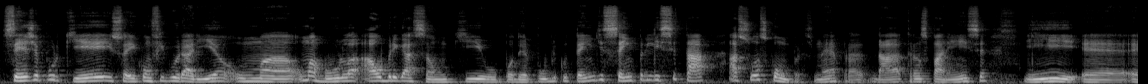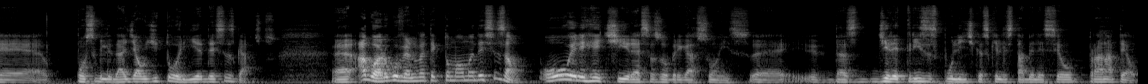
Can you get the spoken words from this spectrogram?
seja porque isso aí configuraria uma, uma bula à obrigação que o poder público tem de sempre licitar as suas compras, né, para dar transparência e é, é, possibilidade de auditoria desses gastos. É, agora o governo vai ter que tomar uma decisão. Ou ele retira essas obrigações é, das diretrizes políticas que ele estabeleceu para a Anatel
